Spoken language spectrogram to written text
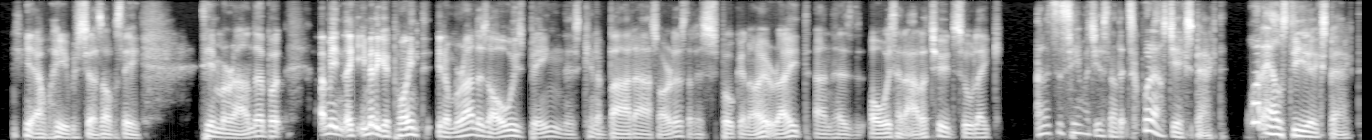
yeah, well, he was just obviously Team Miranda. But I mean, like, he made a good point. You know, Miranda's always been this kind of badass artist that has spoken out, right, and has always had attitude. So, like, and it's the same with Jason. It's like, what else do you expect? What else do you expect?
